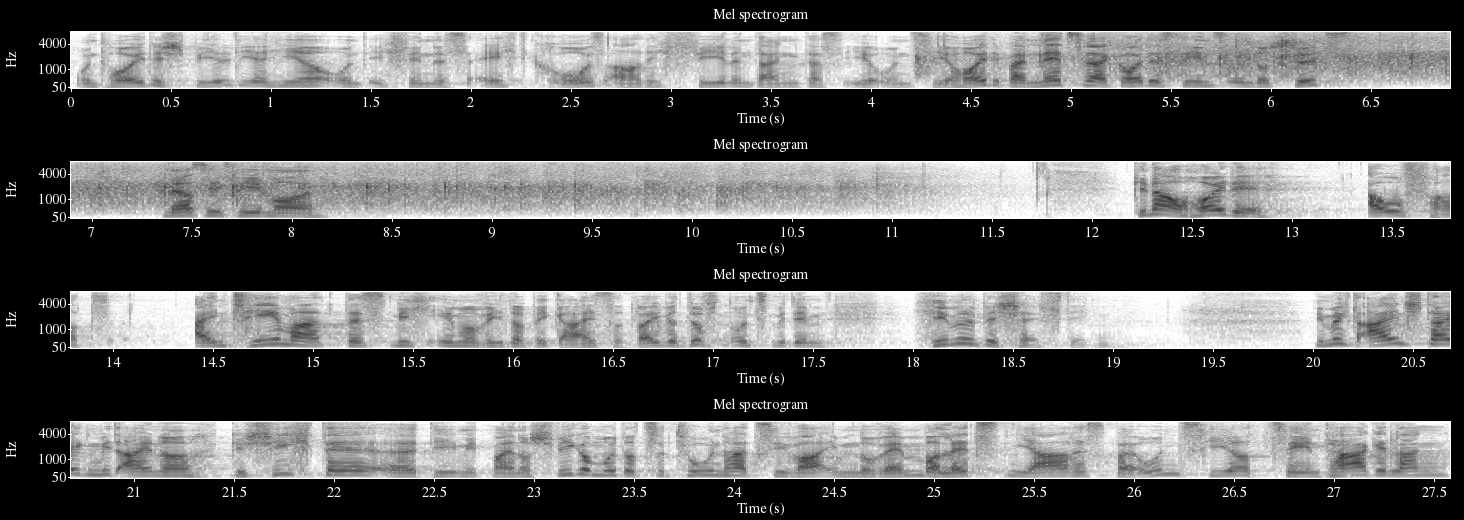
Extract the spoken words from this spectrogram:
und heute spielt ihr hier und ich finde es echt großartig. Vielen Dank, dass ihr uns hier heute beim Netzwerk Gottesdienst unterstützt. Merci vielmals. Genau, heute Auffahrt. Ein Thema, das mich immer wieder begeistert, weil wir dürfen uns mit dem Himmel beschäftigen. Ich möchte einsteigen mit einer Geschichte, äh, die mit meiner Schwiegermutter zu tun hat. Sie war im November letzten Jahres bei uns hier, zehn Tage lang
